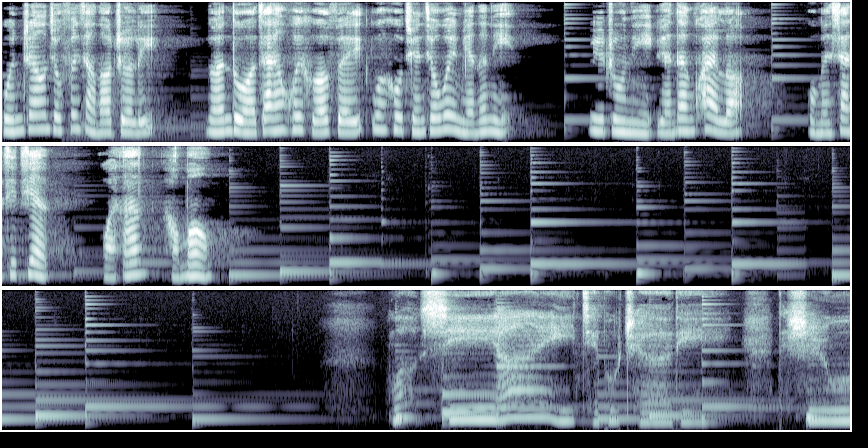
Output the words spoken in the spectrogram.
文章就分享到这里，暖朵在安徽合肥问候全球未眠的你，预祝你元旦快乐，我们下期见，晚安，好梦。喜爱一切不彻底的事物。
